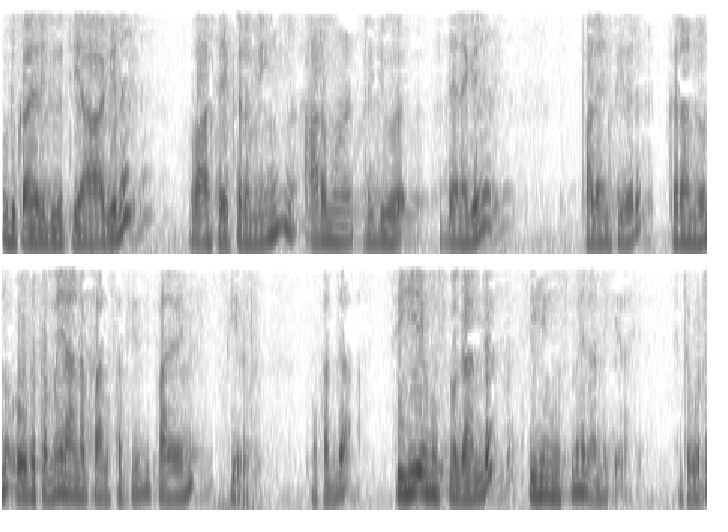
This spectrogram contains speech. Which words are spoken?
උඩුකය ඍජුව තියාගෙන වාසය කරමින් අරමුණ ඍජුව දැනගෙන පළවෙනි පියවර කරන්න ඕන. ඕක තමයි ආනාපාන සතියේදී පළවෙනි පියවර. මොකද්ද? සිහියෙන් හුස්ම ගන්න සිහියෙන් හුස්ම හෙලන්න කියලා. එතකොට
